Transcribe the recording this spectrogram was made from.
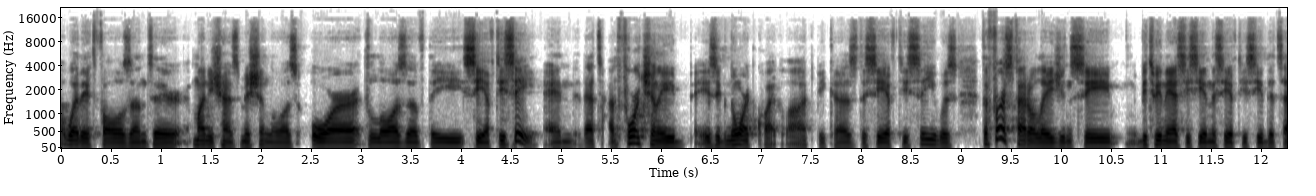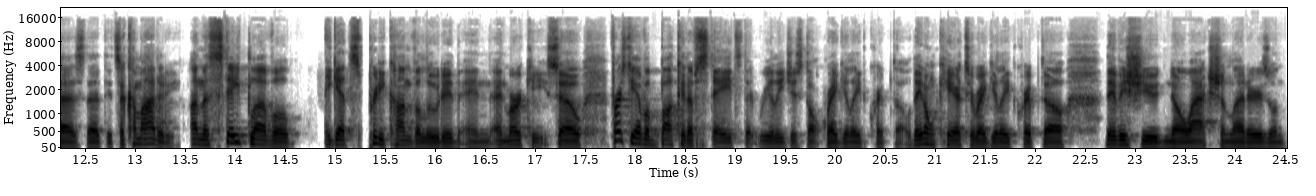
whether it falls under money transmission laws or the laws of the CFTC. And that's unfortunately is ignored quite a lot because the CFTC was the first federal agency between the SEC and the CFTC that says that it's a commodity. On the state level, it gets pretty convoluted and, and murky. So, first, you have a bucket of states that really just don't regulate crypto. They don't care to regulate crypto. They've issued no action letters on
